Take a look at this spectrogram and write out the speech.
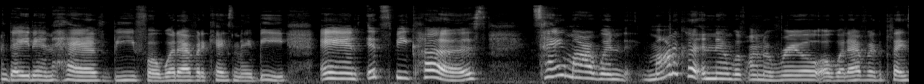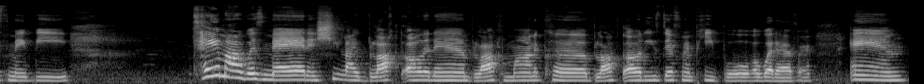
they didn't have beef or whatever the case may be. And it's because Tamar, when Monica and them was on the real or whatever the place may be, Tamar was mad and she like blocked all of them, blocked Monica, blocked all these different people or whatever. And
